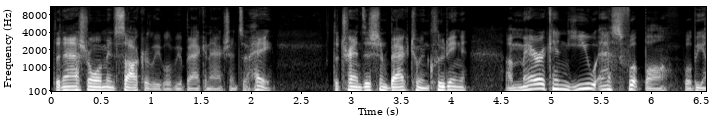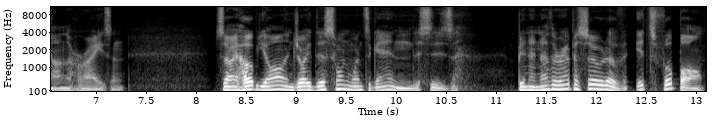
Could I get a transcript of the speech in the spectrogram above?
the National Women's Soccer League will be back in action. So, hey, the transition back to including American U.S. football will be on the horizon. So I hope you all enjoyed this one. Once again, this has been another episode of It's Football,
